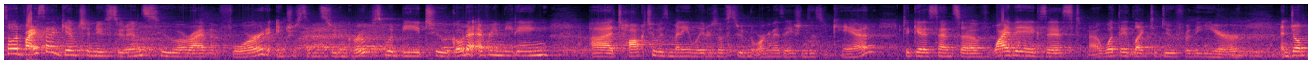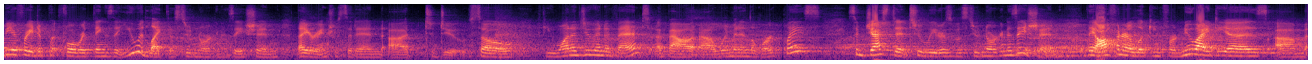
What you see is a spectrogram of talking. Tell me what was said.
So advice I'd give to new students who arrive at Ford interested in student groups would be to go to every meeting, uh, talk to as many leaders of student organizations as you can to get a sense of why they exist, uh, what they'd like to do for the year, and don't be afraid to put forward things that you would like the student organization that you're interested in uh, to do. So if you want to do an event about uh, women in the workplace, suggest it to leaders of a student organization. They often are looking for new ideas, um,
